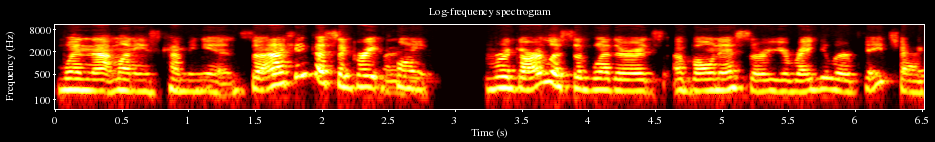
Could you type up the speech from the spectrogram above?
when that money is coming in. So and I think that's a great right. point, regardless of whether it's a bonus or your regular paycheck,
